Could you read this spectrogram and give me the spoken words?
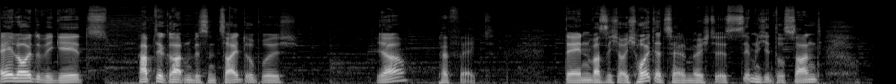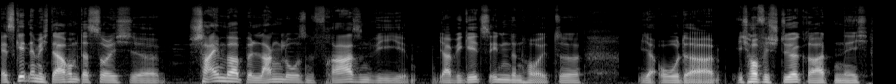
Hey Leute, wie geht's? Habt ihr gerade ein bisschen Zeit übrig? Ja? Perfekt. Denn was ich euch heute erzählen möchte, ist ziemlich interessant. Es geht nämlich darum, dass solche scheinbar belanglosen Phrasen wie, ja, wie geht's Ihnen denn heute? Ja, oder ich hoffe, ich störe gerade nicht,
